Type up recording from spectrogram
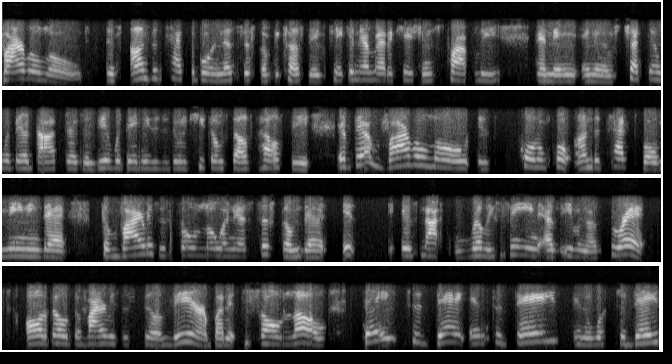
viral load is undetectable in their system because they've taken their medications properly and they and they've checked in with their doctors and did what they needed to do to keep themselves healthy. If their viral load is quote unquote undetectable, meaning that the virus is so low in their system that it is not really seen as even a threat, although the virus is still there, but it's so low. They today, in today's, and with today's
